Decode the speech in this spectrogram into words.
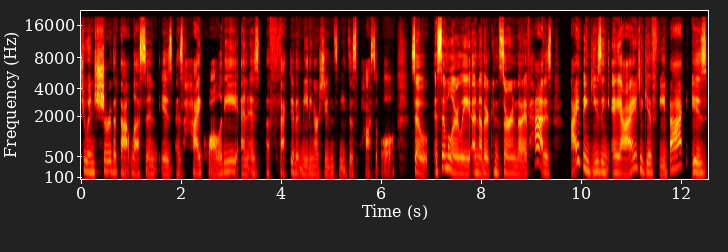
to ensure that that lesson is as high quality and as effective at meeting our students' needs as possible? So, uh, similarly, another concern that I've had is I think using AI to give feedback is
